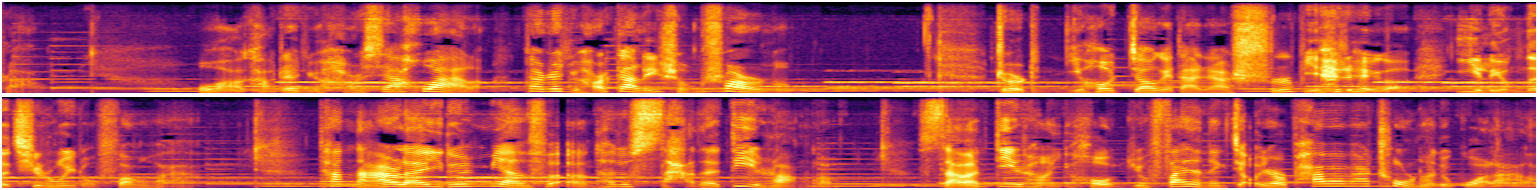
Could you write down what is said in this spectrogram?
上。我靠，这女孩吓坏了。但是这女孩干了一什么事儿呢？这是以后教给大家识别这个异灵的其中一种方法。她拿着来一堆面粉，她就撒在地上了。撒完地上以后，你就发现那个脚印儿啪啪啪冲着他就过来了，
